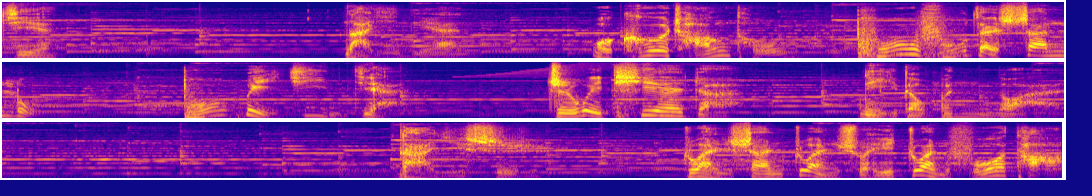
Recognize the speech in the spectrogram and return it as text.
尖。那一年，我磕长头，匍匐在山路，不为觐见，只为贴着你的温暖。那一世，转山转水转佛塔，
